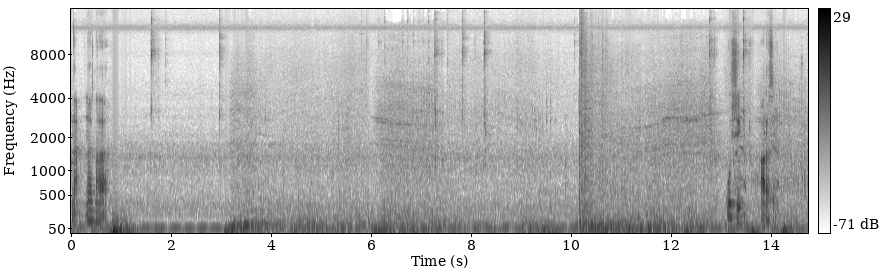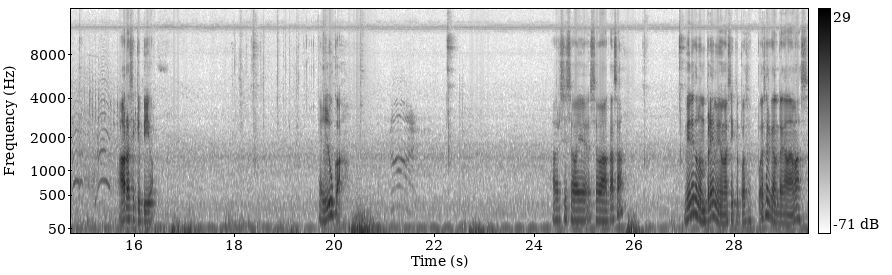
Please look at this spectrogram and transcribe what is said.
No, no es nada. Uy, sí. Ahora sí. Ahora sí que pillo. El Luca. A ver si se va, se va a casa. Viene con un premio, así que puede ser que no tenga nada más.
